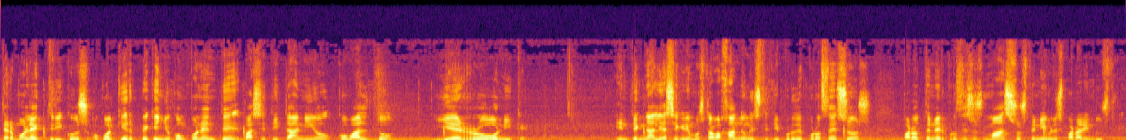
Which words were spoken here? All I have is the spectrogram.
termoeléctricos o cualquier pequeño componente base titanio, cobalto, hierro o níquel. En Tecnalia seguiremos trabajando en este tipo de procesos para obtener procesos más sostenibles para la industria.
